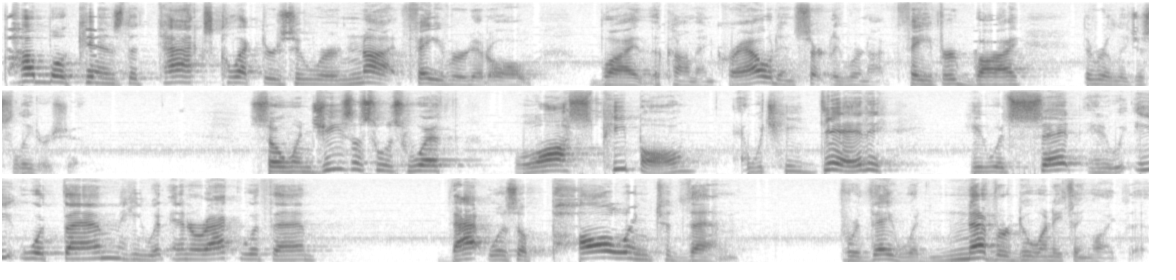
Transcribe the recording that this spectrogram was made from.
publicans, the tax collectors who were not favored at all by the common crowd and certainly were not favored by the religious leadership. So when Jesus was with lost people, which he did, he would sit and he would eat with them, he would interact with them. That was appalling to them, for they would never do anything like this.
